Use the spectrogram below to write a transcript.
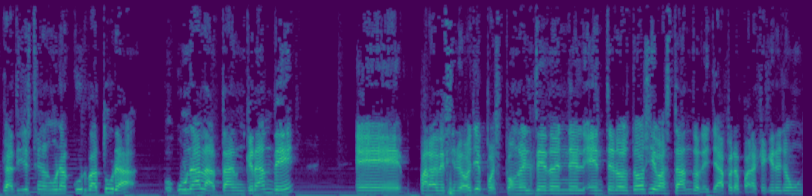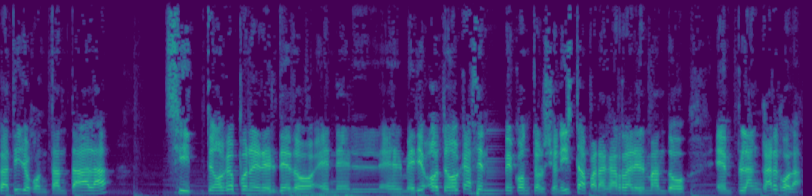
gatillos tengan una curvatura, un ala tan grande, eh, para decir, oye, pues pon el dedo en el, entre los dos y vas dándole ya, pero ¿para qué quiero yo un gatillo con tanta ala? Si tengo que poner el dedo en el, en el, medio o tengo que hacerme contorsionista para agarrar el mando en plan gárgola.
